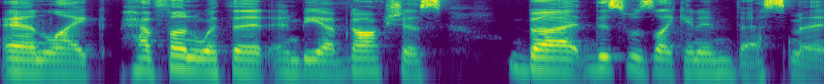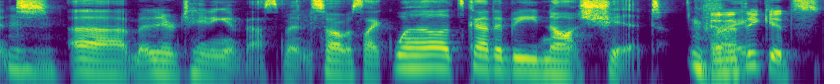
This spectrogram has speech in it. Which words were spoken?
and like have fun with it and be obnoxious. But this was like an investment, um, an entertaining investment. So I was like, well, it's got to be not shit. And I think it's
